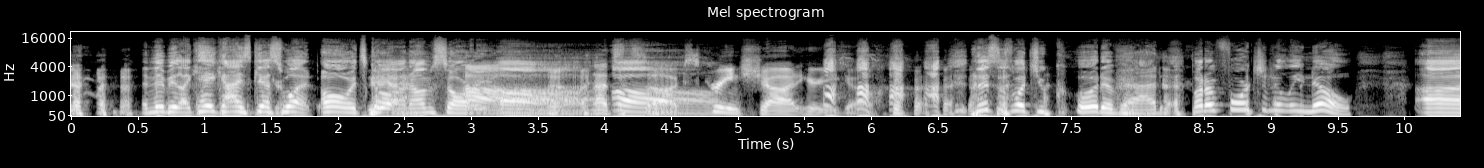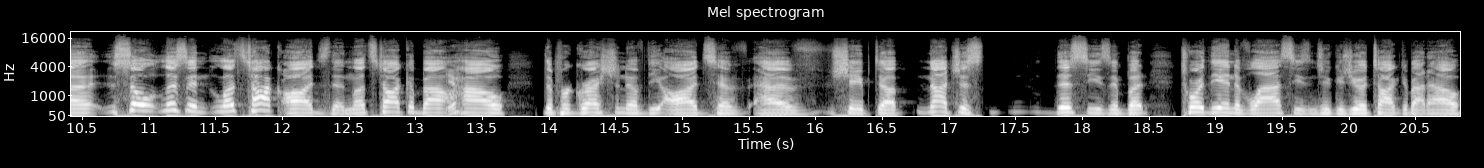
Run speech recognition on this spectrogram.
it. And they'd be like, "Hey guys, guess what? Oh, it's gone. Yeah. I'm sorry. Ah, Aw. that Aw. sucks. Screenshot. Here you go. this is what you could have had, but unfortunately, no. Uh, so listen, let's talk odds then. Let's talk about Yeah. how the progression of the odds have have shaped up, not just this season, but toward the end of last season too, because you had talked about how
